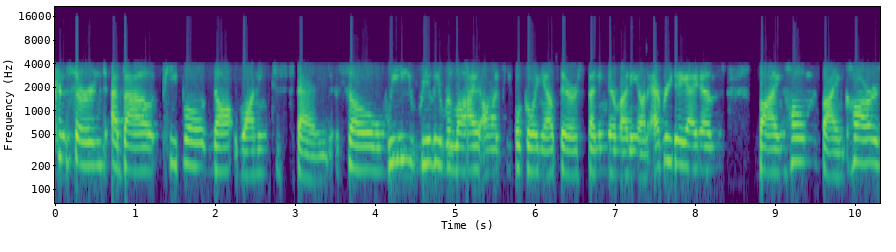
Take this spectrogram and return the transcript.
concerned about people not wanting to spend. So we really rely on people going out there spending their money on everyday items, buying homes, buying cars,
